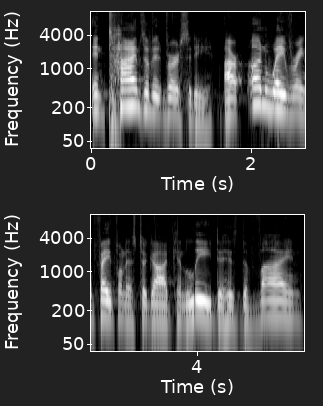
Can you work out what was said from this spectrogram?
In times of adversity, our unwavering faithfulness to God can lead to his divine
